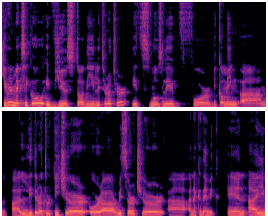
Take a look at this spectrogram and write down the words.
here in Mexico, if you study literature, it's mostly for becoming um, a literature teacher or a researcher, uh, an academic. And I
